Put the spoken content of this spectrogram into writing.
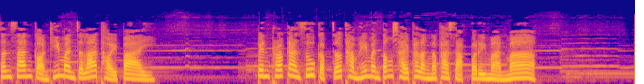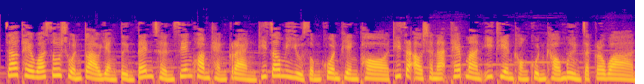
สั้นๆ ก่อนที่มันจะล่าถอยไป เป็นเพราะการสู้กับเจ้าทำให้มันต้องใช้พลังนภาศักปริมาณมาก เจ้าเทวสู้ฉวนกล่าวอย่างตื่นเต้นเฉินเซี่ยงความแข็งแกร่งที่เจ้ามีอยู่สมควรเพียงพอที่จะเอาชนะเทพมารอี้เทียนของขุนเขาหมื่นจักรวาล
